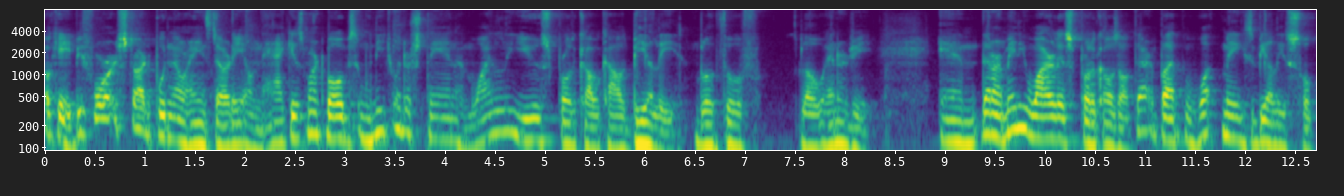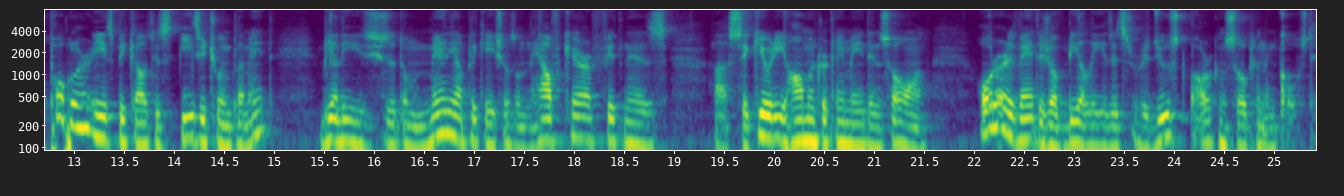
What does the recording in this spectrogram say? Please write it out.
Okay, before we start putting our hands dirty on hacking smart bulbs, we need to understand a widely used protocol called BLE, Bluetooth Low Energy. And there are many wireless protocols out there, but what makes BLE so popular is because it's easy to implement. BLE is used on many applications on healthcare, fitness, uh, security, home entertainment, and so on. Other advantage of BLE is its reduced power consumption and cost.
